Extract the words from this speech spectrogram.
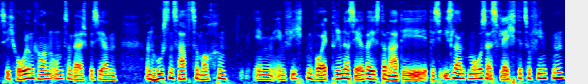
sich holen kann, um zum Beispiel sich einen, einen Hustensaft zu machen. Im, Im Fichtenwald drinnen selber ist dann auch die, das Islandmoos als Flechte zu finden.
